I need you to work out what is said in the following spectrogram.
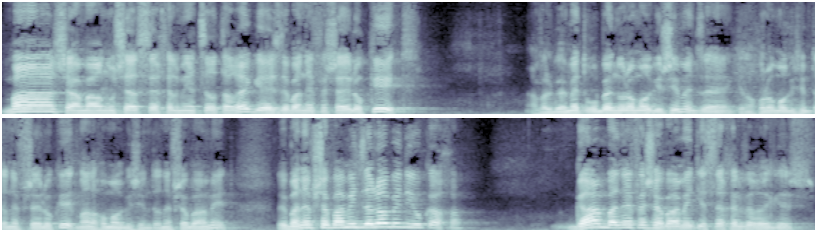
מה שאמרנו שהשכל מייצר את הרגש זה בנפש האלוקית. אבל באמת רובנו לא מרגישים את זה, כי אנחנו לא מרגישים את הנפש האלוקית. מה אנחנו מרגישים? את הנפש הבעמית. ובנפש הבעמית זה לא בדיוק ככה. גם בנפש הבעמית יש שכל ורגש,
